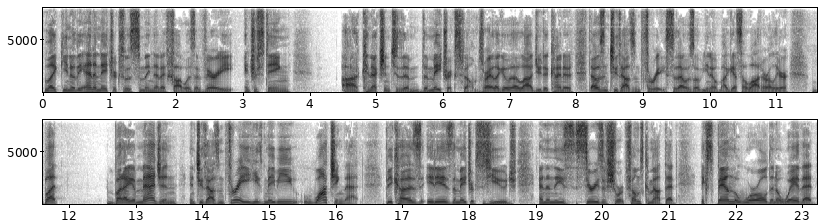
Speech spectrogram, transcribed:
like, you know, the Animatrix was something that I thought was a very interesting uh, connection to the the Matrix films, right? Like it allowed you to kind of that was in 2003, so that was you know I guess a lot earlier, but but I imagine in 2003 he's maybe watching that because it is the Matrix is huge, and then these series of short films come out that expand the world in a way that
